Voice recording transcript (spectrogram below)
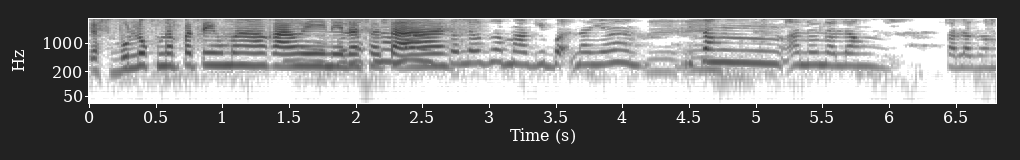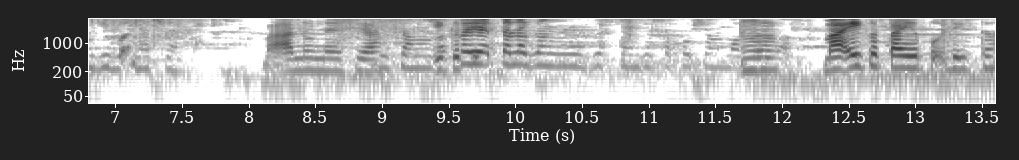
tapos bulok na pati yung mga kahoy nila sa naman, taas Talaga, magiba na yan. Mm-mm. Isang ano na lang, talagang giba na siya. paano na siya Isang, Ikot- kaya talagang gustong gusto ko siyang Mm. magawa. Maikot tayo po dito.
